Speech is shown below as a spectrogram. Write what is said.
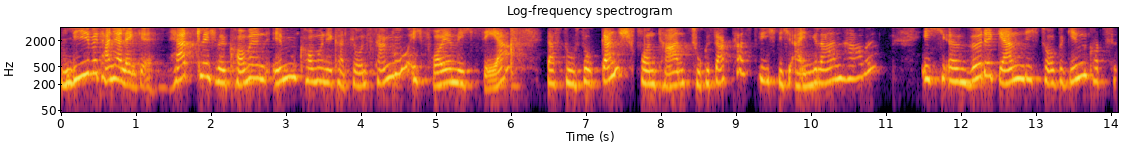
Liebe Tanja Lenke, herzlich willkommen im Kommunikationstango. Ich freue mich sehr, dass du so ganz spontan zugesagt hast, wie ich dich eingeladen habe. Ich äh, würde gern dich zu Beginn kurz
